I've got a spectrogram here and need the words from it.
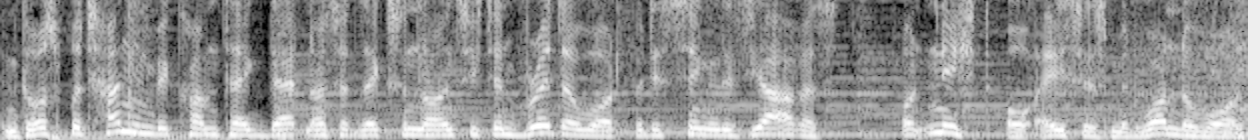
In Großbritannien bekommt Take That 1996 den Brit Award für die Single des Jahres und nicht Oasis mit Wonderwall. Me.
